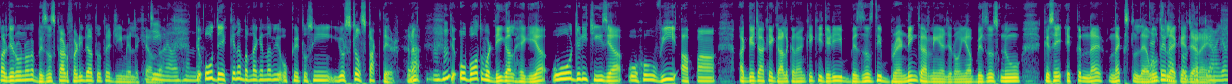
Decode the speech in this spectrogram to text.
ਪਰ ਜਦੋਂ ਉਹਨਾਂ ਦਾ ਬਿਜ਼ਨਸ ਕਾਰਡ ਫੜੀਦਾ ਤਾਂ ਉੱਤੇ ਜੀਮੇਲ ਲਿਖਿਆ ਹੁੰਦਾ Gmail ਲਿਖਿਆ ਹੁੰਦਾ। ਤੇ ਉਹ ਦੇਖ ਕੇ ਨਾ ਬੰਦਾ ਕਹਿੰਦਾ ਵੀ ਓਕੇ ਤੁਸੀਂ you are still stuck there ਹੈ ਨਾ ਤੇ ਉਹ ਬਹੁਤ ਵੱਡੀ ਗੱਲ ਹੈਗੀ ਆ ਉਹ ਜਿਹੜੀ ਚੀਜ਼ ਆ ਉਹ ਵੀ ਆਪਾਂ ਅੱਗੇ ਜਾ ਕੇ ਗੱਲ ਕਰਾਂਗੇ ਕਿ ਜਿਹੜੀ ਬਿਜ਼ਨਸ ਦੀ ਬ੍ਰਾਂਡਿੰਗ ਕਰਨੀ ਆ ਜਦੋਂ ਜਾਂ ਬਿਜ਼ਨਸ ਨੂੰ ਕਿਸੇ ਇੱਕ ਨੈਕਸਟ ਲੈਵਲ ਤੇ ਲੈ ਕੇ ਜਾ ਰਹੇ ਆ।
